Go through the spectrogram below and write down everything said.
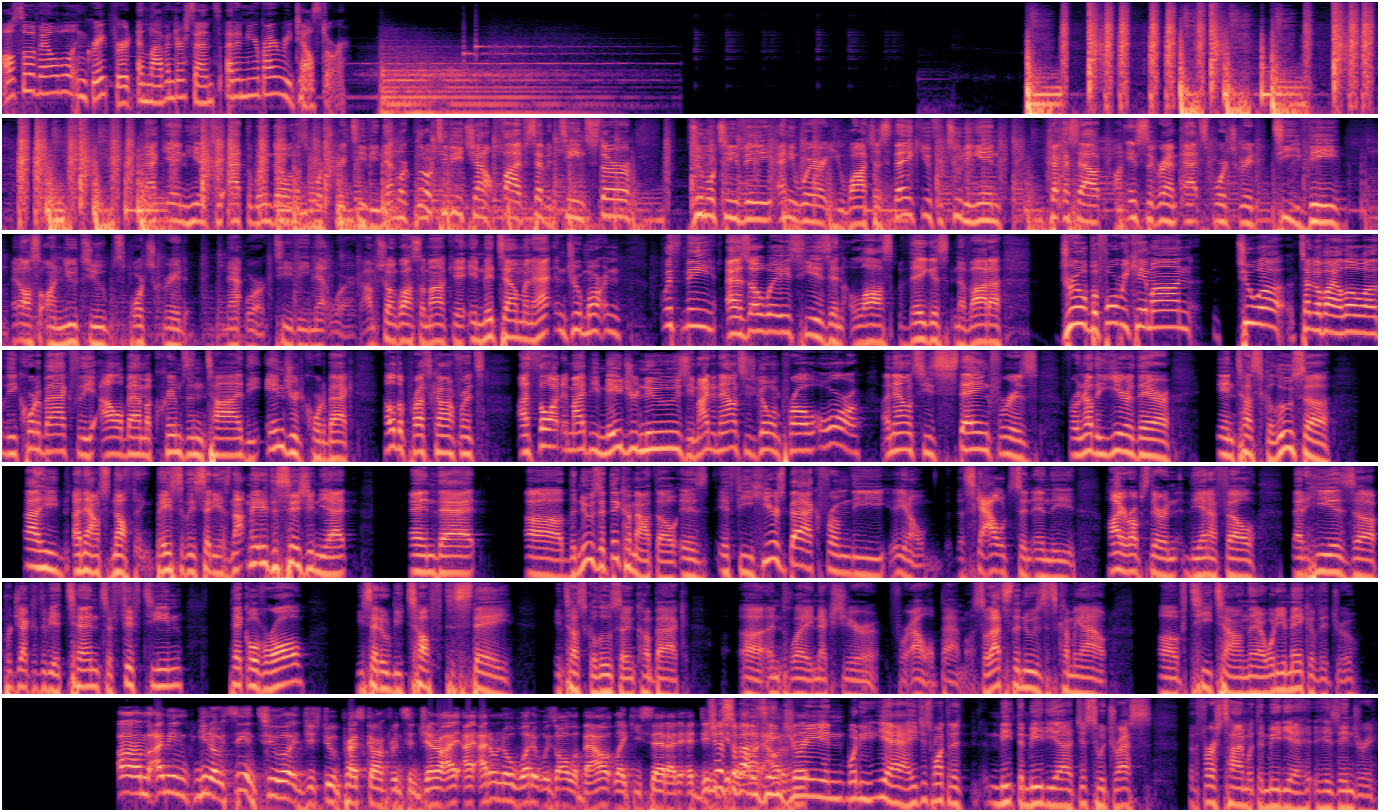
Also available in grapefruit and lavender scents at a nearby retail store. Back in here to At the Window on the Sports Grid TV network, Pluto TV channel 517, STIRR, Xumo TV, anywhere you watch us. Thank you for tuning in. Check us out on Instagram at Sports Grid TV and also on YouTube, Sports Grid Network, TV Network. I'm Sean Guasamacchia in Midtown Manhattan. Drew Martin with me, as always. He is in Las Vegas, Nevada. Drew, before we came on, Tua Tagovailoa, the quarterback for the Alabama Crimson Tide, the injured quarterback, held a press conference. I thought it might be major news. He might announce he's going pro or announce he's staying for his for another year there in Tuscaloosa. Uh, he announced nothing. Basically, said he has not made a decision yet, and that uh, the news that did come out though is if he hears back from the you know the scouts and, and the higher ups there in the NFL that he is uh, projected to be a 10 to 15 pick overall. He said it would be tough to stay in Tuscaloosa and come back uh, and play next year for Alabama. So that's the news that's coming out of T Town there. What do you make of it, Drew? Um, I mean, you know, seeing Tua just do a press conference in general, I I, I don't know what it was all about. Like you said, I, I didn't just about his injury and what he. Yeah, he just wanted to meet the media just to address for the first time with the media his injury,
